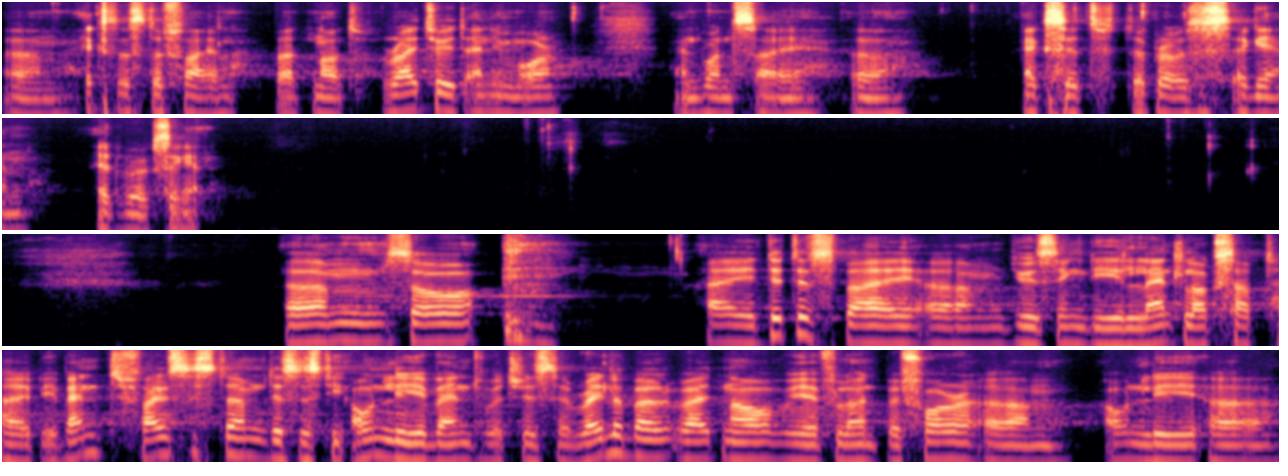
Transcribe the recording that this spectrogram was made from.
um, access the file, but not write to it anymore. And once I uh, exit the process again, it works again. Um, so I did this by um, using the landlock subtype event file system. This is the only event which is available right now. We have learned before um, only uh,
